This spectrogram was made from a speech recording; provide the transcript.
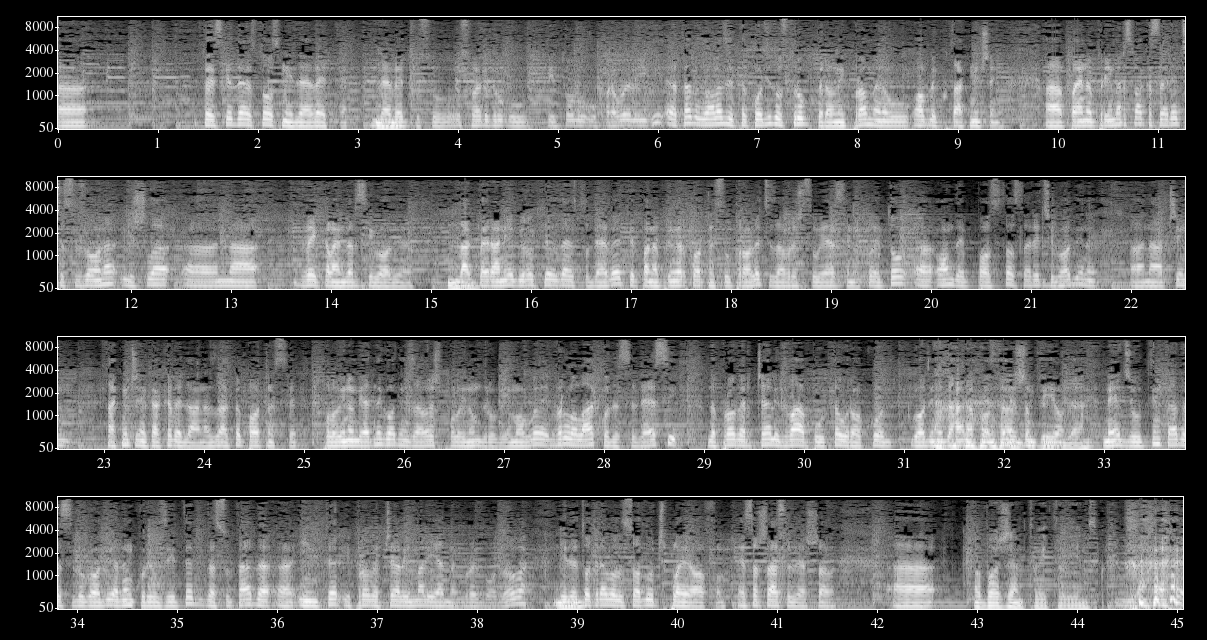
što je 1908. i 9. Mm -hmm. su osvojili drugu titulu u prvoj ligi, a tada dolazi takođe do strukturalnih promena u obliku takmičenja. A, pa je, na primer, svaka sledeća sezona išla a, na dve kalendarske godine. Mm -hmm. Dakle, ranije je bilo 1909. pa, na primer, počne se u proleće, završi se u jeseni, to je to. A, onda je postao sledeće godine a, način takmičenje kakav je danas. Dakle, počne se polovinom jedne godine, završi polovinom druge. I moglo je vrlo lako da se desi da prover čeli dva puta u roku od godinu dana postane da, šampion. da. Međutim, tada se dogodio jedan kuriozitet da su tada a, e, Inter i prover čeli imali jednak broj bodova mm -hmm. i da je to trebalo da se odluči play-offom. E sad šta se dešava? A, e, Obožavam to italijansko.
